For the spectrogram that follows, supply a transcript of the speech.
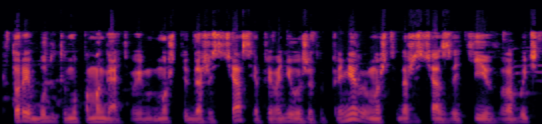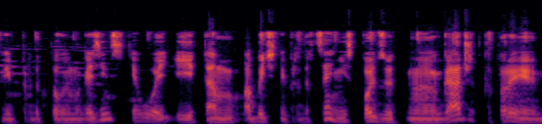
которые будут ему помогать. Вы можете даже сейчас, я приводил уже этот пример, вы можете даже сейчас зайти в обычный продуктовый магазин сетевой, и там обычные продавцы, они используют э, гаджет, который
